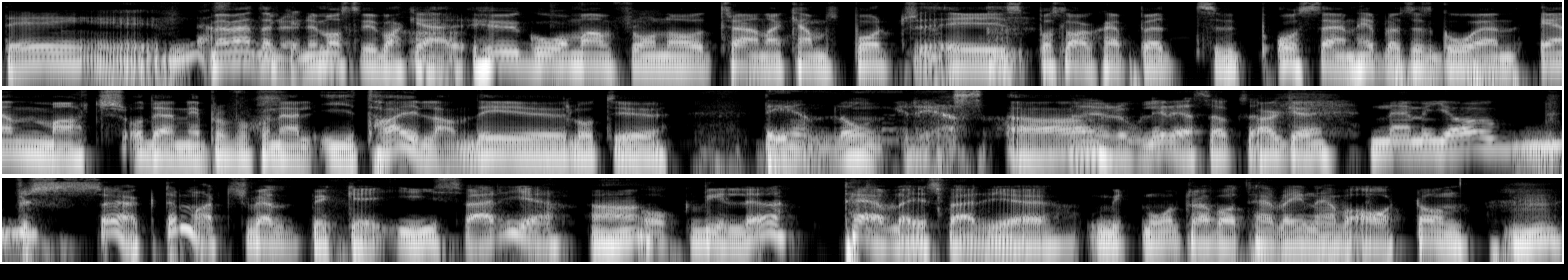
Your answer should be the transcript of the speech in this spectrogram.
Men vänta nu, nu måste vi backa här. Hur går man från att träna kampsport i, på slagskeppet och sen helt plötsligt gå en, en match och den är professionell i Thailand? Det ju, låter ju... Det är en lång resa. Ja. Det är en rolig resa också. Okej. Nej, men jag sökte match väldigt mycket i Sverige Aha. och ville tävla i Sverige. Mitt mål tror jag var att tävla innan jag var 18. Mm.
